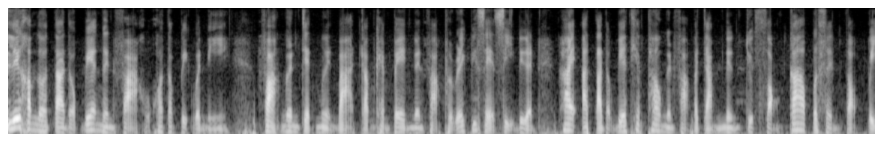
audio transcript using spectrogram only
ซีรีส์คำนวณตาดอกเบี้ยเงินฝากหัวข้อตอปิกวันนี้ ฝากเงิน 70,000 บาท กับแคมเปญเงินฝากเผื่อเลขพิเศษ 4 เดือน ให้อัตราดอกเบี้ยเทียบเท่าเงินฝากประจำ 1.29%ต่อปี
